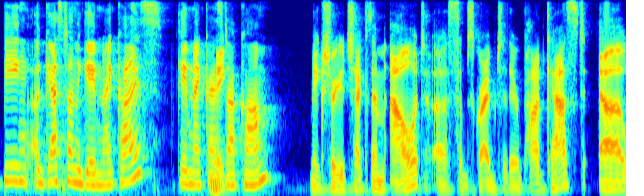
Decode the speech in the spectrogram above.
being a guest on the Game Night Guys, GameNightGuys.com. make sure you check them out uh, subscribe to their podcast uh,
